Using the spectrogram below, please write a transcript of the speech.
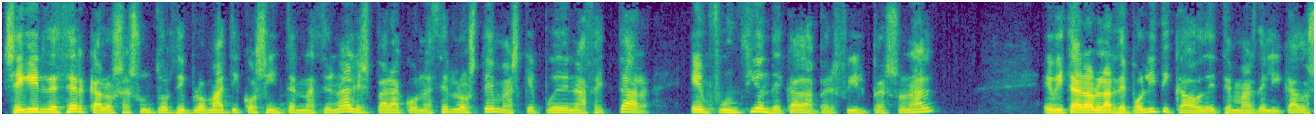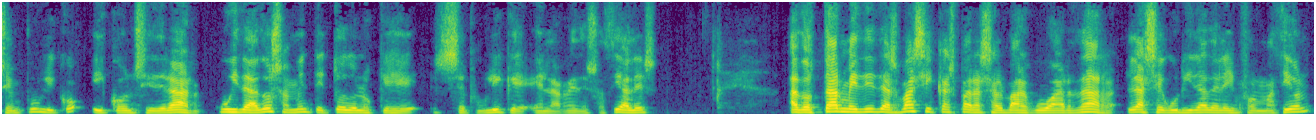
seguir de cerca los asuntos diplomáticos internacionales para conocer los temas que pueden afectar en función de cada perfil personal, evitar hablar de política o de temas delicados en público y considerar cuidadosamente todo lo que se publique en las redes sociales, adoptar medidas básicas para salvaguardar la seguridad de la información,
